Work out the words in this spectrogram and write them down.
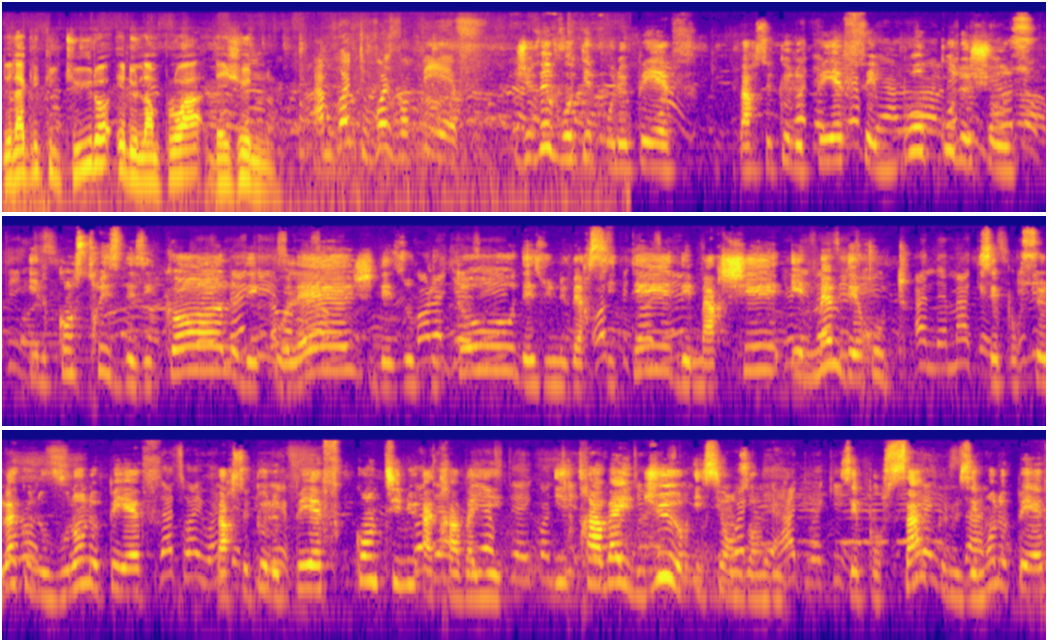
de l'agriculture et de l'emploi des jeunes. Je vais voter pour le PF parce que le PF fait beaucoup de choses. Ils construisent des écoles, des collèges, des hôpitaux, des universités, des marchés et même des routes. C'est pour cela que nous voulons le PF, parce que le PF continue à travailler. Il travaille dur ici en Zambie. C'est pour ça que nous aimons le PF.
